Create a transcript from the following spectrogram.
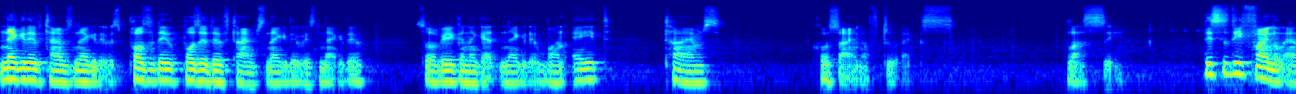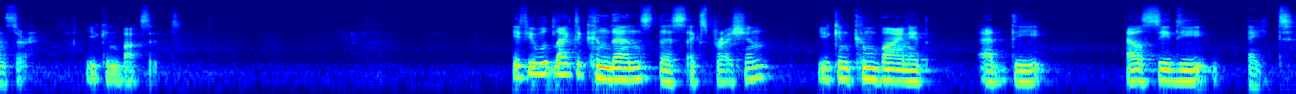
negative times negative is positive, positive times negative is negative. So we're gonna get negative 1 8 times cosine of 2x plus c. This is the final answer. You can box it. If you would like to condense this expression, you can combine it at the LCD 8,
